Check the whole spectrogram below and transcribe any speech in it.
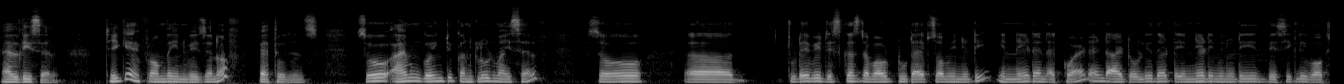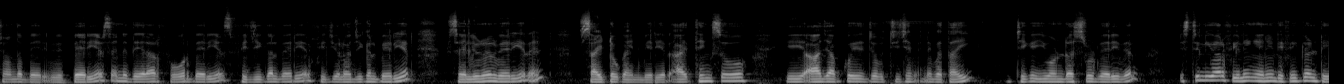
healthy cell okay, from the invasion of pathogens. So i am going to conclude myself. So uh, today we discussed about two types of immunity innate and acquired and i told you that innate immunity is basically works on the barriers and there are four barriers physical barrier physiological barrier cellular barrier and cytokine barrier i think so कि आज आपको ये जो चीज़ें मैंने बताई ठीक है यू अंडरस्टूड वेरी वेल still you are feeling any difficulty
